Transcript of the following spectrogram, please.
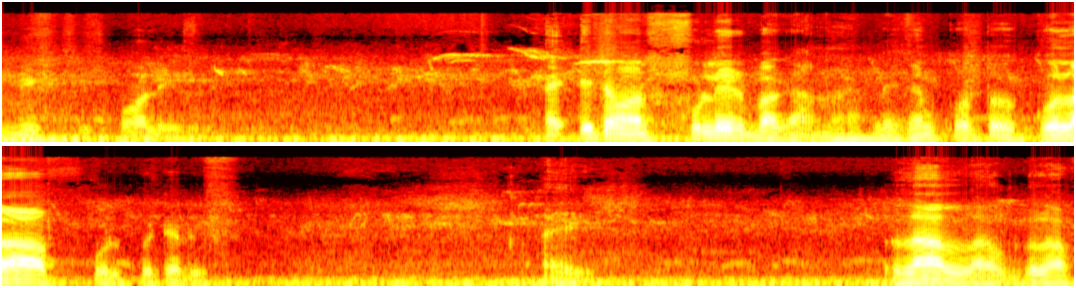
মিষ্টি ফল এগুলি। এটা আমার ফুলের বাগান দেখেন কত গোলাপ ফুল ফুটে রয়েছে এই লাল লাল গোলাপ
